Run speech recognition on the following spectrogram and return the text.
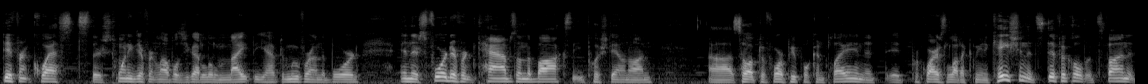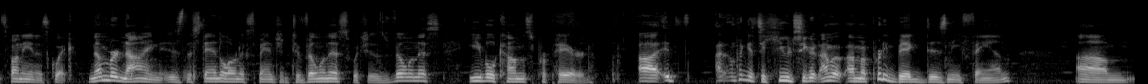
different quests. There's 20 different levels. You got a little knight that you have to move around the board, and there's four different tabs on the box that you push down on. Uh, so up to four people can play, and it, it, requires a lot of communication. It's difficult, it's fun, it's funny, and it's quick. Number nine is the standalone expansion to Villainous, which is Villainous Evil Comes Prepared. Uh, it's I don't think it's a huge secret. I'm a, I'm a pretty big Disney fan. Um,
